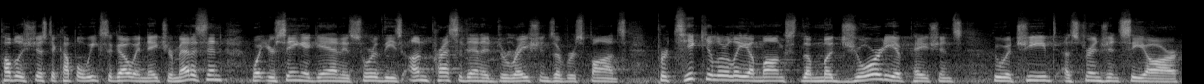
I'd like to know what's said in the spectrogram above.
published just a couple weeks ago in Nature Medicine, what you're seeing again is sort of these unprecedented durations of response, particularly amongst the majority of patients who achieved a stringent CR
